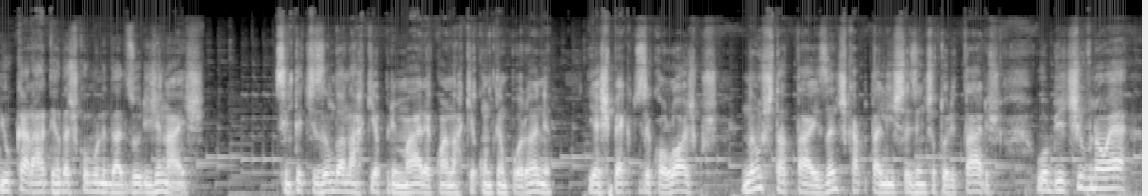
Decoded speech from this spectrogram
e o caráter das comunidades originais. Sintetizando a anarquia primária com a anarquia contemporânea e aspectos ecológicos, não estatais, anticapitalistas e anti-autoritários, o objetivo não é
